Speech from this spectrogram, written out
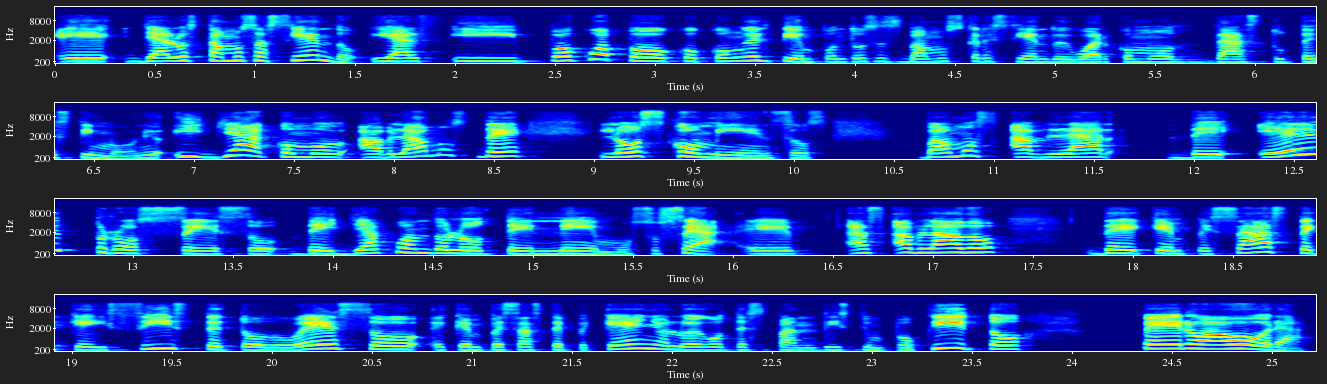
eh, ya lo estamos haciendo y, al, y poco a poco, con el tiempo, entonces vamos creciendo, igual como das tu testimonio. Y ya como hablamos de los comienzos, vamos a hablar de el proceso de ya cuando lo tenemos. O sea, eh, has hablado de que empezaste, que hiciste todo eso, eh, que empezaste pequeño, luego te expandiste un poquito, pero ahora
